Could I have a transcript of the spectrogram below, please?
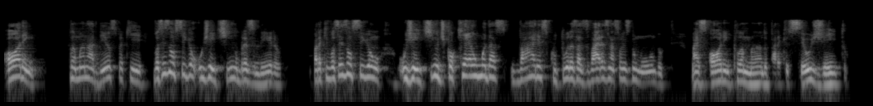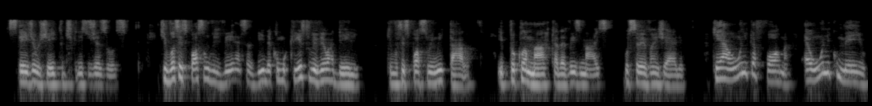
Orem clamando a Deus para que vocês não sigam o jeitinho brasileiro, para que vocês não sigam o jeitinho de qualquer uma das várias culturas, das várias nações do mundo, mas orem clamando para que o seu jeito seja o jeito de Cristo Jesus. Que vocês possam viver essa vida como Cristo viveu a dele, que vocês possam imitá-lo e proclamar cada vez mais o seu evangelho, que é a única forma, é o único meio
